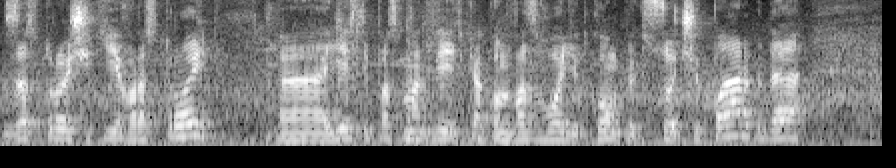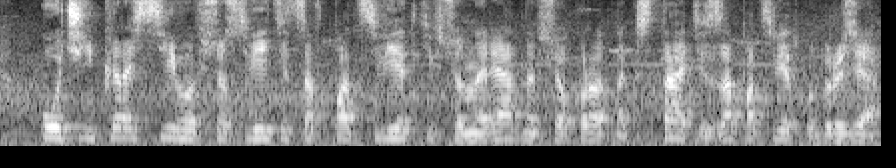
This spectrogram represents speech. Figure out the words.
Застройщик Еврострой, э, если посмотреть, как он возводит комплекс Сочи парк, да, очень красиво все светится в подсветке, все нарядно, все аккуратно. Кстати, за подсветку, друзья,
